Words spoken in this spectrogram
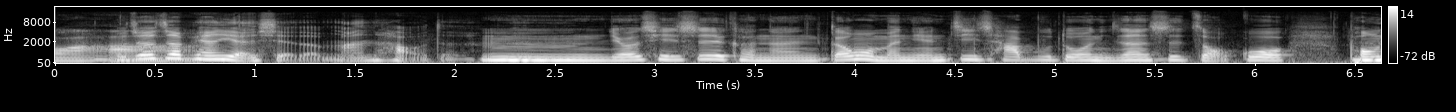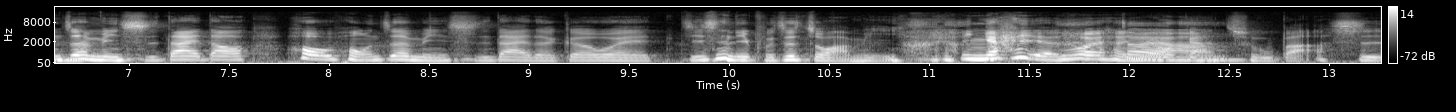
哇，我觉得这篇也写的蛮好的。嗯，尤其是可能跟我们年纪差不多，你真的是走过彭正敏时代到后彭正敏时代的各位，即使你不是爪迷，应该也会很有感触吧？是，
